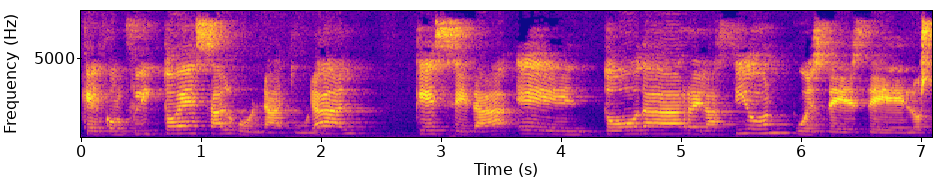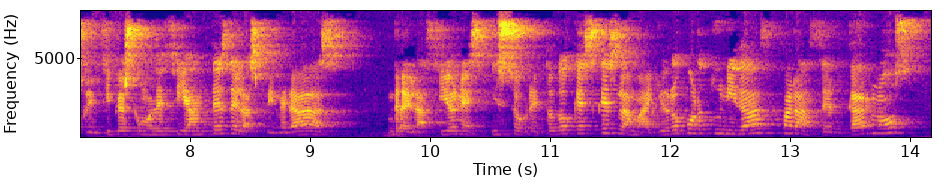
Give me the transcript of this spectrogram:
que el conflicto es algo natural que se da en toda relación, pues desde los principios, como decía antes, de las primeras relaciones. Y sobre todo que es que es la mayor oportunidad para acercarnos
